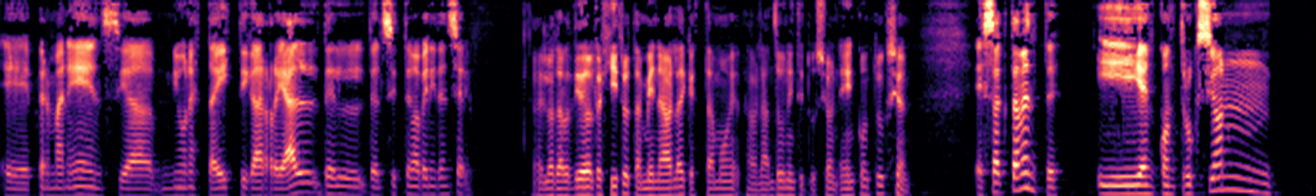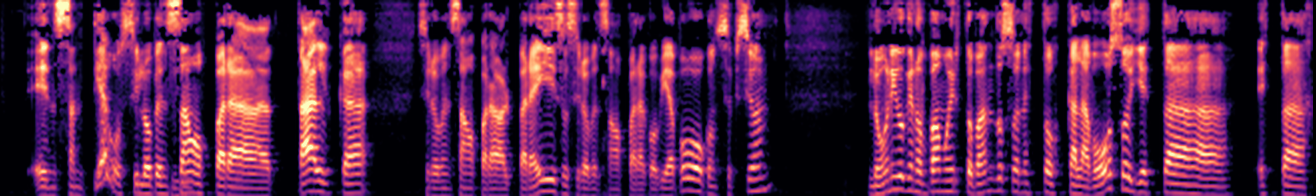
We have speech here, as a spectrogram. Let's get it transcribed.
eh, permanencia, ni una estadística real del, del sistema penitenciario. El otro día del registro también habla de que estamos hablando de una institución en construcción. Exactamente. Y en construcción en Santiago, si lo pensamos para Talca, si lo pensamos para Valparaíso, si lo pensamos para Copiapó, Concepción, lo único que nos vamos a ir topando son estos calabozos y estas estas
